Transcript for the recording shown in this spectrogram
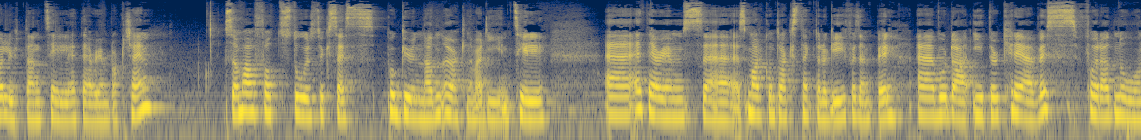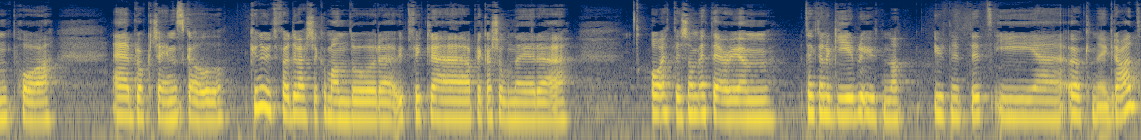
valutaen til Ethereum blockchain, som har fått stor suksess pga. den økende verdien til eh, Ethereums eh, smartkontraktsteknologi, f.eks., eh, hvor da Ether kreves for at noen på eh, blokkjeden skal kunne utføre diverse kommandoer, utvikle applikasjoner, og ettersom Ethereum-teknologier blir utnyttet i eh, økende grad,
